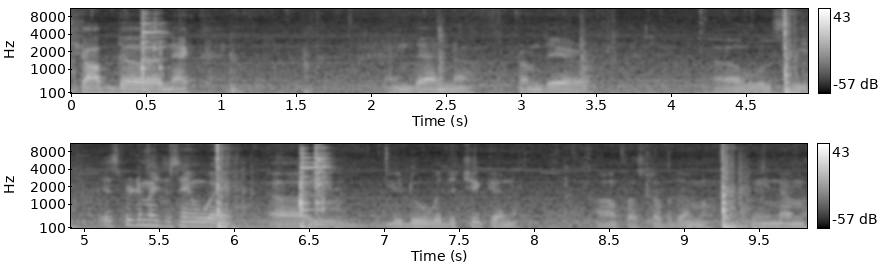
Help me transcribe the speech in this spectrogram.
chop the neck and then uh, from there uh, we'll see it's pretty much the same way uh, you, you, do with the chicken uh, first of them clean them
